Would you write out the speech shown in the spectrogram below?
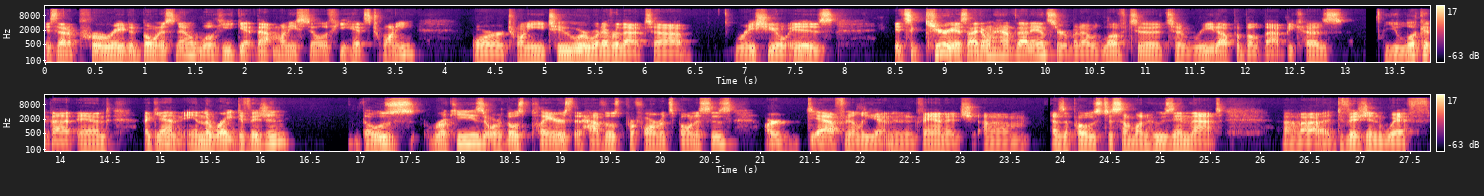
is that a prorated bonus now? Will he get that money still if he hits 20 or 22 or whatever that uh, ratio is? it's curious. I don't have that answer, but I would love to to read up about that because you look at that and again, in the right division, those rookies or those players that have those performance bonuses are definitely getting an advantage um, as opposed to someone who's in that uh, division with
